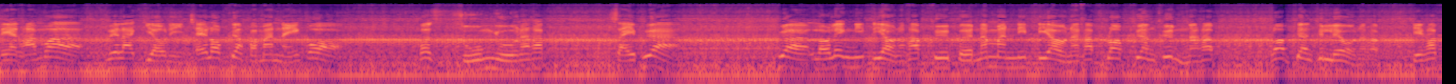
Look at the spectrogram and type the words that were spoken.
แต่ถามว่าเวลาเกี่ยวนี่ใช้รอบเครื่องประมาณไหนก็ ก็สูงอยู่นะครับ ใส่เพื่อเพื่อเราเร่งนิดเดียวนะครับ คือเปิดน้ำมันนิดเดียวนะครับ รอบเครื่องขึ้นนะครับ รอบเครื่องขึ้นเร็วนะครับโอเคครับ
